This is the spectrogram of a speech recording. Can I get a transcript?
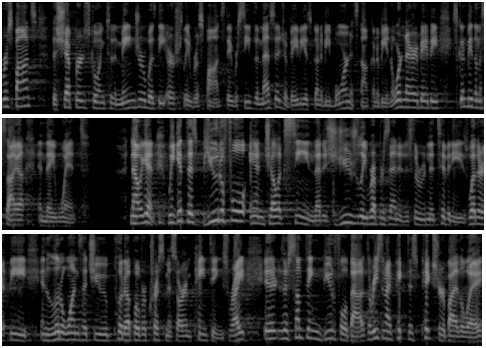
response. The shepherds going to the manger was the earthly response. They received the message a baby is going to be born. It's not going to be an ordinary baby, it's going to be the Messiah, and they went. Now, again, we get this beautiful angelic scene that is usually represented through nativities, whether it be in little ones that you put up over Christmas or in paintings, right? There's something beautiful about it. The reason I picked this picture, by the way,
